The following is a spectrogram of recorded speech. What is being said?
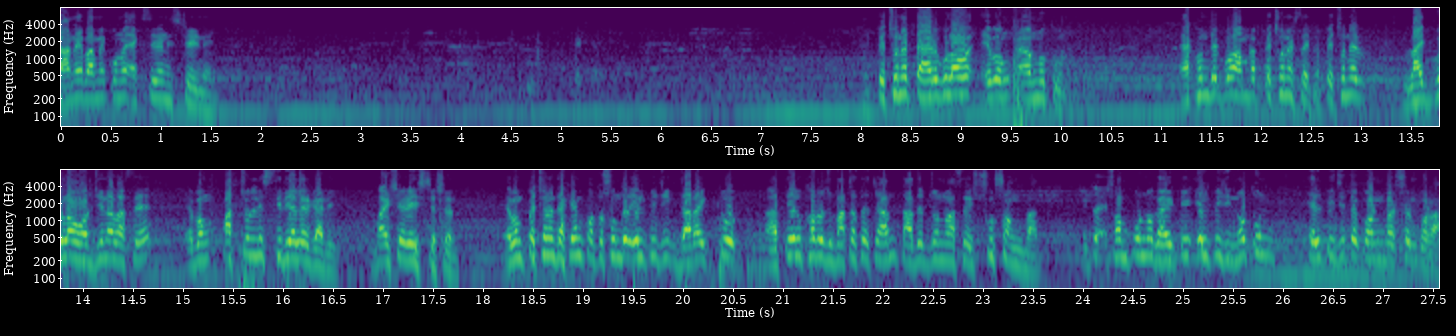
ডানে, বামে কোনো অ্যাক্সিডেন্ট হিস্ট্রি নেই। পেছনের টায়ারগুলোও এবং নতুন। এখন দেখব আমরা পেছনের সাইডটা পেছনের লাইটগুলোও অরিজিনাল আছে এবং পাঁচচল্লিশ সিরিয়ালের গাড়ি বাইশের রেজিস্ট্রেশন এবং পেছনে দেখেন কত সুন্দর এলপিজি যারা একটু তেল খরচ বাঁচাতে চান, তাদের জন্য আছে সুসংবাদ। এটা সম্পূর্ণ গাড়িটি এলপিজি নতুন এলপিজিতে কনভার্সন করা।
